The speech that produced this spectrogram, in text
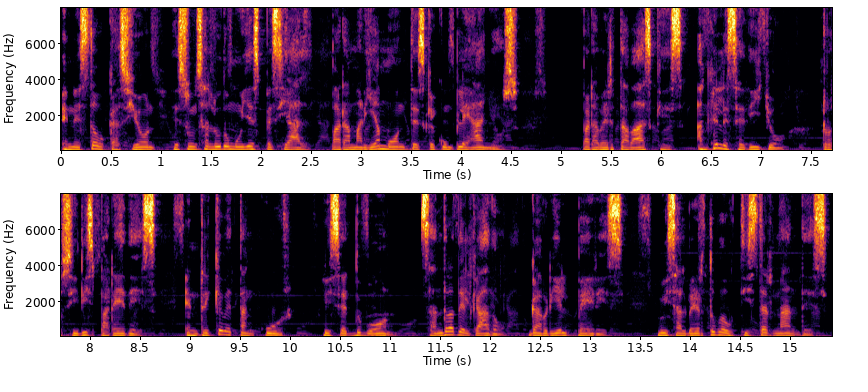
En esta ocasión es un saludo muy especial para María Montes que cumple años, para Berta Vázquez, Ángeles Cedillo, Rosiris Paredes, Enrique Betancourt, Lisette Dubón, Sandra Delgado, Gabriel Pérez, Luis Alberto Bautista Hernández,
